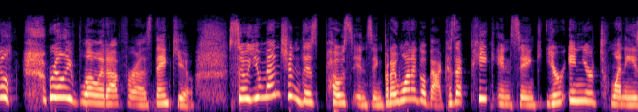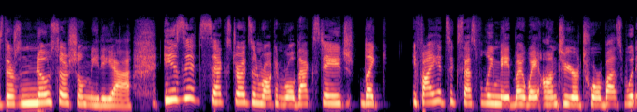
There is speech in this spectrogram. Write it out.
Really, really blow it up for us. Thank you. So you mentioned this post NSYNC, but I want to go back because at peak NSYNC, you're in your 20s. There's no social media. Is it sex, drugs, and rock and roll backstage? Like, if I had successfully made my way onto your tour bus, would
